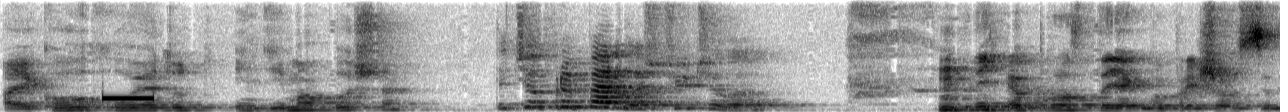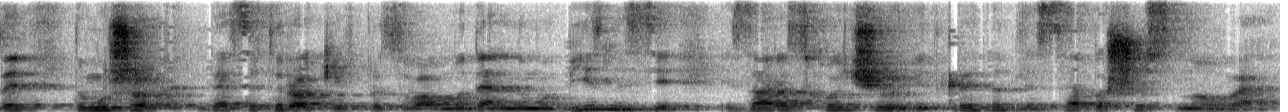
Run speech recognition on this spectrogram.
а якого хуя тут індіма пише? Ти чого приперло, щучило? Я просто якби прийшов сюди, тому що 10 років працював в модельному бізнесі і зараз хочу відкрити для себе щось нове.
